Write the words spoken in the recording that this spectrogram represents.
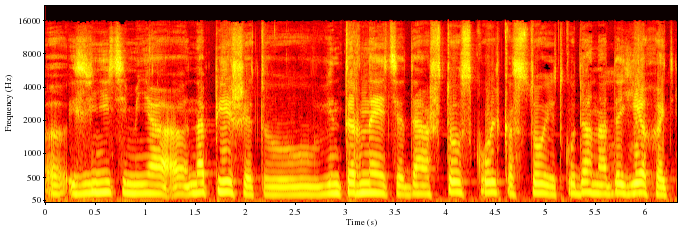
э, извините меня, э, напишет в интернете, да, что, сколько стоит, куда надо ехать.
